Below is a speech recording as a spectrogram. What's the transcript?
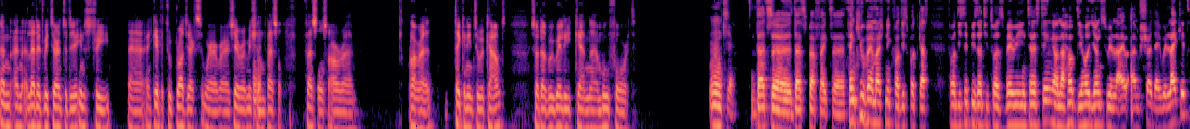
and and let it return to the industry uh, and give it to projects where, where zero emission vessel vessels are uh, are uh, taken into account, so that we really can uh, move forward. Okay, that's uh, that's perfect. Uh, thank you very much, Nick, for this podcast. For this episode, it was very interesting, and I hope the audience will. I, I'm sure they will like it.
